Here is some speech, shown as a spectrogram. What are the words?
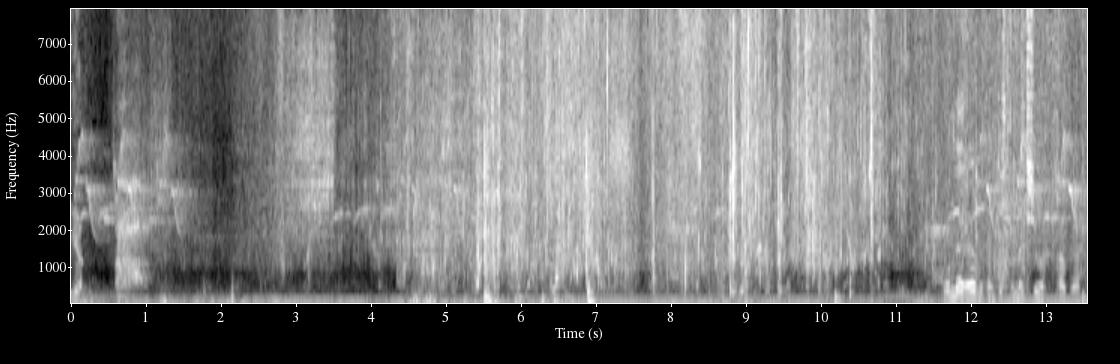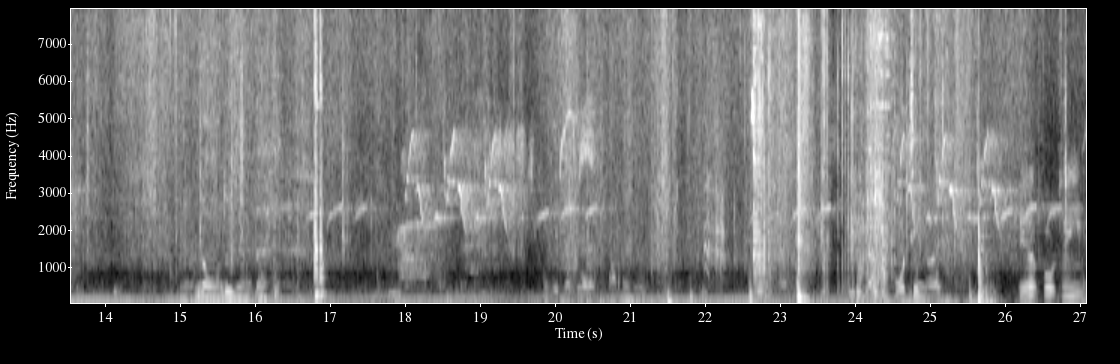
Yep. We'll net everything just to make sure Okay. we don't want to lose anything. 14, right? Yep, 14.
